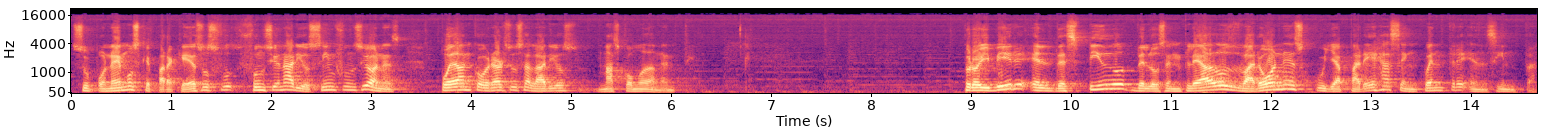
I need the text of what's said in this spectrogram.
Suponemos que para que esos fu- funcionarios sin funciones puedan cobrar sus salarios más cómodamente. Prohibir el despido de los empleados varones cuya pareja se encuentre encinta,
